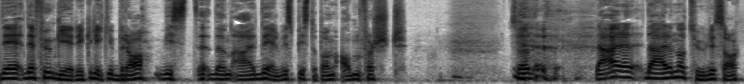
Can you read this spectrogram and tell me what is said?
det, det fungerer ikke like bra hvis den er delvis spist opp av en and først. Så det, det, er, det er en naturlig sak,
